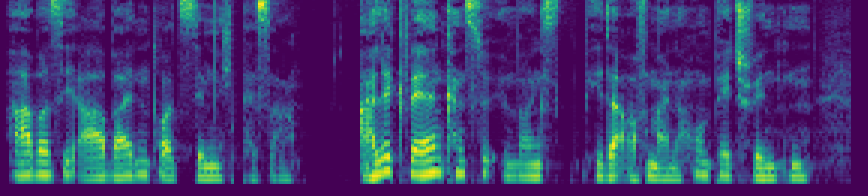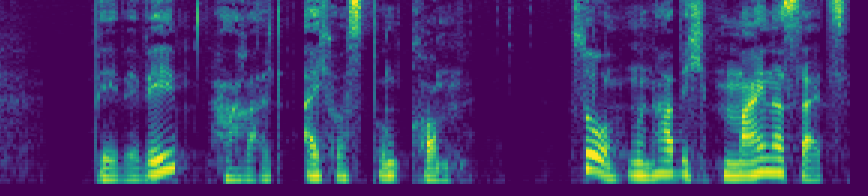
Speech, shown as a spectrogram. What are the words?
aber sie arbeiten trotzdem nicht besser. Alle Quellen kannst du übrigens wieder auf meiner Homepage finden www.haraldeichhorst.com. So, nun habe ich meinerseits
